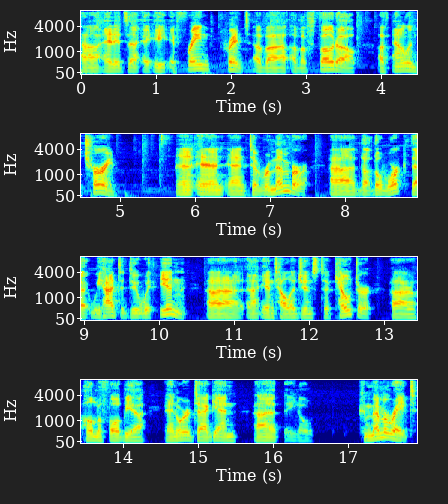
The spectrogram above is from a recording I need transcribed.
uh, and it's a, a, a, framed print of a, of a photo of Alan Turing. And, and, and to remember uh, the, the work that we had to do within uh, uh intelligence to counter uh, homophobia in order to, again, uh, you know, commemorate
